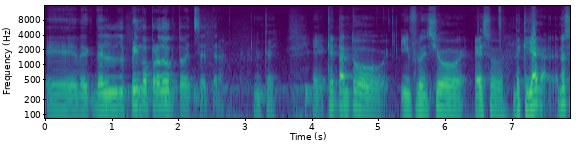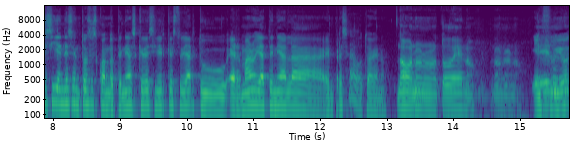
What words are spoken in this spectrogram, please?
eh, de- del mismo producto, etcétera. Ok. Eh, ¿Qué tanto influenció eso? De que ya, no sé si en ese entonces cuando tenías que decidir qué estudiar, ¿tu hermano ya tenía la empresa o todavía no? No, no, no, no, todavía no. No, no, no. ¿Influyó Él-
